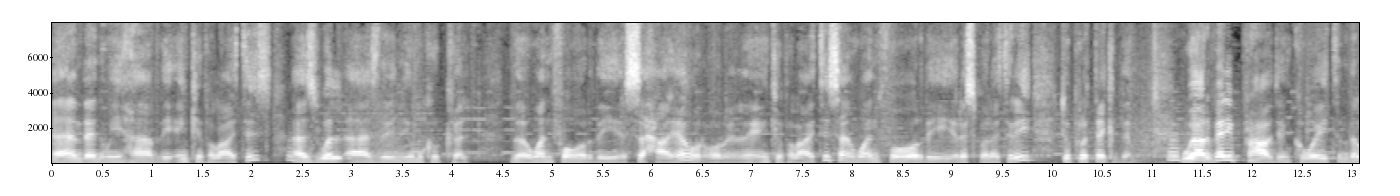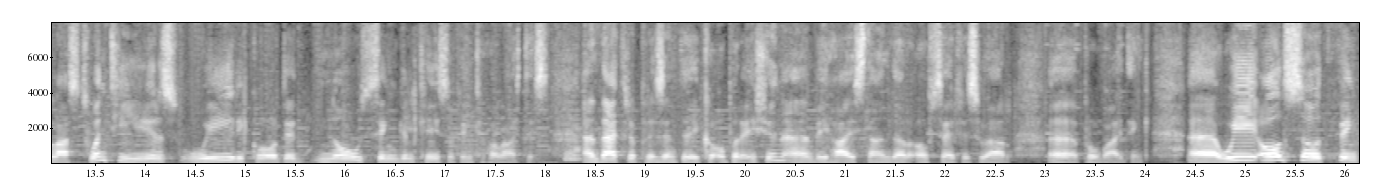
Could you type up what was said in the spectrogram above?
And then we have the encephalitis as well as the pneumococcal the one for the Sahaya or, or the encephalitis and one for the respiratory to protect them. We are very proud in Kuwait in the last 20 years we recorded no single case of encephalitis and that represents the cooperation and the high standard of service we are uh, providing. Uh, we also think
